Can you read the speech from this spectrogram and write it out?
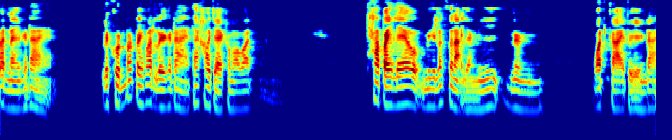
วัดไหนก็ได้หรือคนไม่ไปวัดเลยก็ได้ ถ้าเข้าใจคำว่าวัด ถ้าไปแล้วมีลักษณะอย่างนี้หนึ่งวัดกายตัวเองได้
